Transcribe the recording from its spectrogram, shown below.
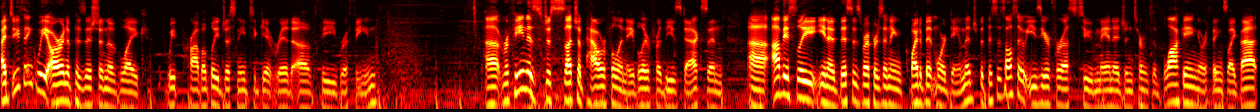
I do think we are in a position of like, we probably just need to get rid of the Raffine. Uh, Raffine is just such a powerful enabler for these decks, and uh, obviously, you know, this is representing quite a bit more damage, but this is also easier for us to manage in terms of blocking or things like that.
